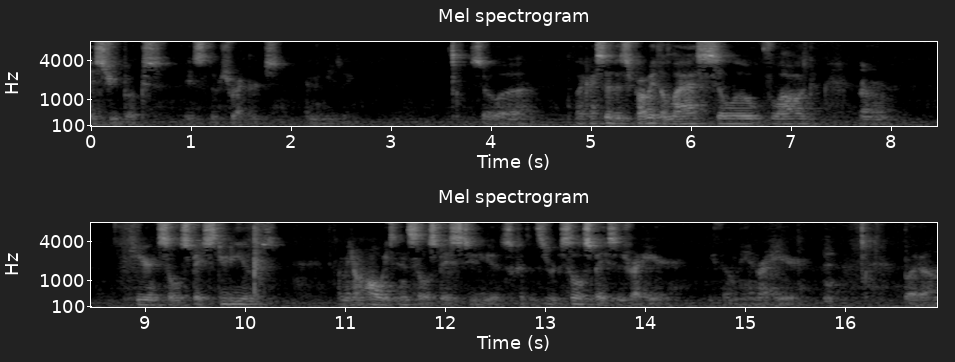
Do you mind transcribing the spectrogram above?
history books. Those records and the music. So, uh, like I said, this is probably the last solo vlog um, here in PsiloSpace Studios. I mean, I'm always in PsiloSpace Studios because PsiloSpace is right here. You feel me? And right here. But um,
